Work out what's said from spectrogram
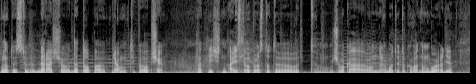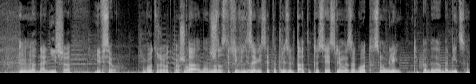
ну, то есть доращивают до топа прям, типа, вообще отлично. А если вопрос тут, э, вот у чувака, он работает только в одном городе, угу. одна ниша, и все. Год уже вот прошел. Да, да. Что ну, с таким делать? Зависит от результата. То есть, если мы за год смогли, типа, добиться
